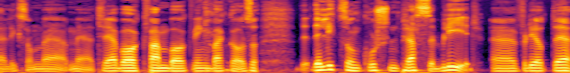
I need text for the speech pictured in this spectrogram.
er liksom med, med, tre bak, fem bak, wingbacker. Det, det, er litt sånn hvordan presset blir. Eh, fordi at det,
